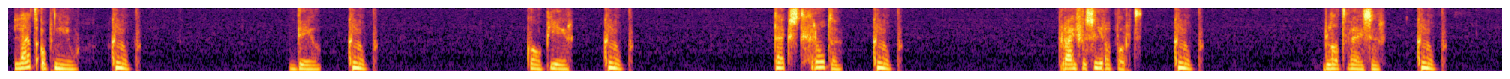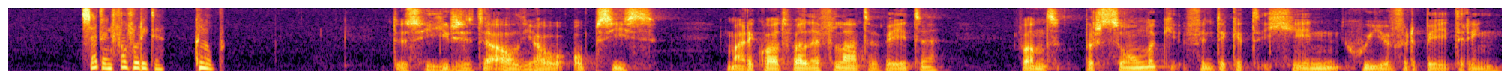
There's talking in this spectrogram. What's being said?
Laat opnieuw. Knop. Deel. Knop. Kopieer. Knop. Tekstgrootte. Knop. Privacyrapport. Knop. Bladwijzer. Knop. Zet in favorieten. Knop. Dus hier zitten al jouw opties. Maar ik wou het wel even laten weten, want persoonlijk vind ik het geen goede verbetering.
